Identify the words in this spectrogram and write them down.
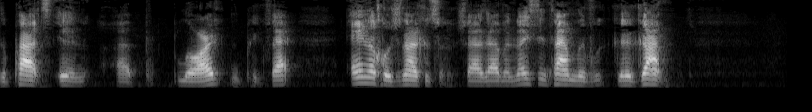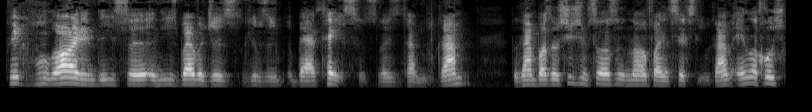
the pots in uh, lard and pig fat. Ain't is not concerned. Should have a nice time with gum. Pig lard in these uh, in these beverages gives a, bad taste. So it's nice time with gum. וגם בתר שישים also nullified at 60. וגם אין לחוש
